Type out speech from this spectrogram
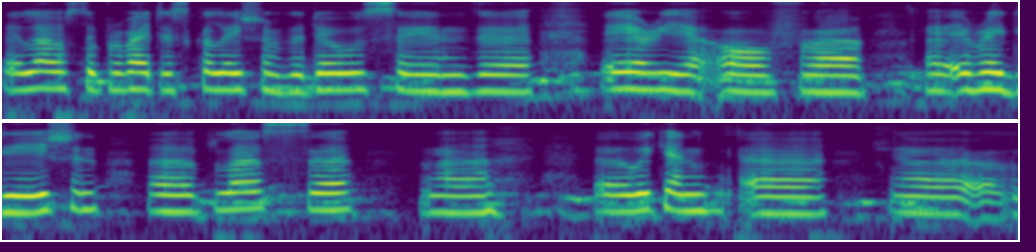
allows to provide escalation of the dose in the area of uh, irradiation, uh, plus uh, uh, we can uh, uh,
